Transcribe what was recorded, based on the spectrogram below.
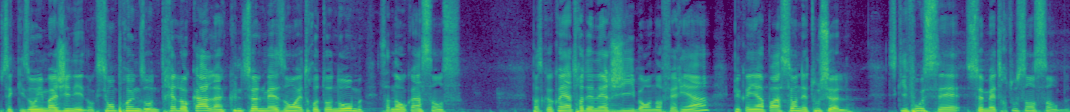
c'est qu'ils ont imaginé. Donc si on prend une zone très locale, hein, qu'une seule maison, être autonome, ça n'a aucun sens. Parce que quand il y a trop d'énergie, ben, on n'en fait rien. Puis quand il n'y a pas assez, on est tout seul. Ce qu'il faut, c'est se mettre tous ensemble.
